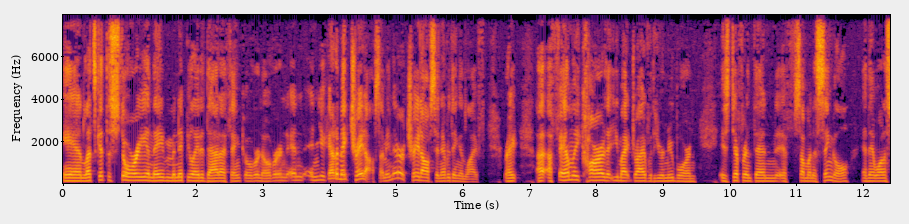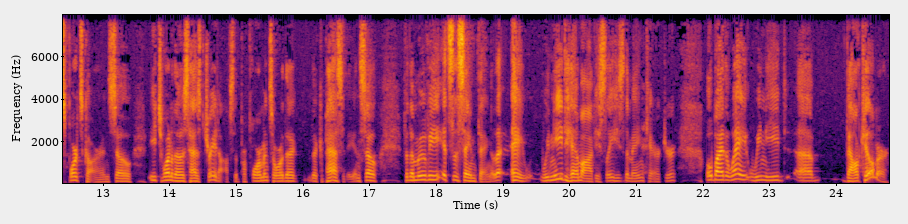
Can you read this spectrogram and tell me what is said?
and let's get the story. And they manipulated that, I think, over and over. And, and, and you got to make trade offs. I mean, there are trade offs in everything in life, right? A, a family car that you might drive with your newborn is different than if someone is single and they want a sports car. And so each one of those has trade offs, the performance or the, the capacity. And so for the movie, it's the same thing. Hey, we need him, obviously. He's the main character. Oh, by the way, we need uh, Val Kilmer.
